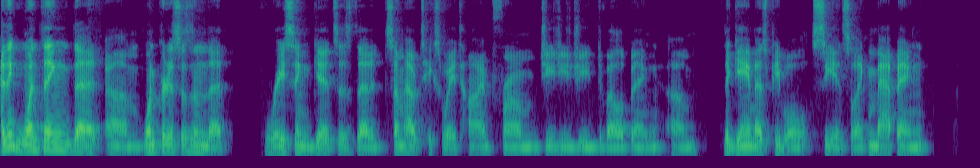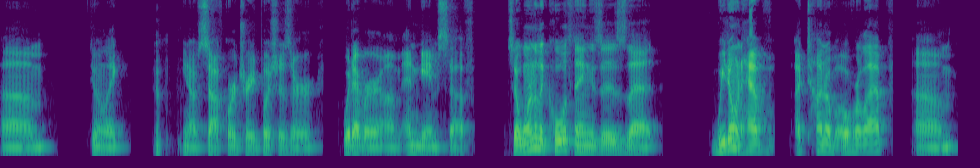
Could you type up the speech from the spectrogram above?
I think one thing that um, one criticism that racing gets is that it somehow takes away time from GGG developing um, the game as people see it. So like mapping, um, doing like you know softcore trade pushes or whatever um, end game stuff. So one of the cool things is that we don't have a ton of overlap um,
